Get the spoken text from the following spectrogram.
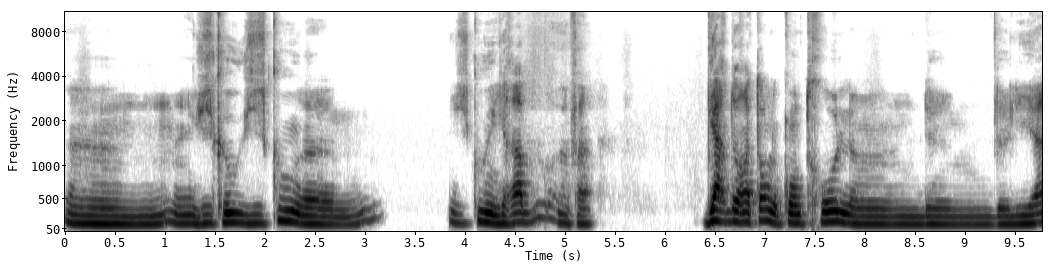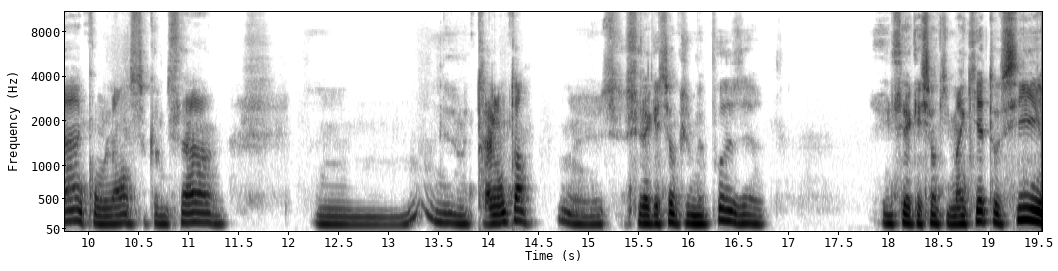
jusqu'où jusqu'où jusqu'où il enfin gardera-t-on le contrôle de l'IA qu'on lance comme ça très longtemps? C'est la question que je me pose c'est la question qui m'inquiète aussi.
